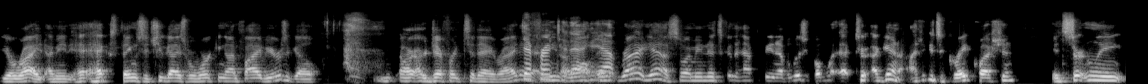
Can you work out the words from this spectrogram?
you're right. I mean, heck, things that you guys were working on five years ago are, are different today, right? And, I Different mean, today, all- yeah. Right. Yeah. So, I mean, it's going to have to be an evolution. But to, again, I think it's a great question. It's certainly,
